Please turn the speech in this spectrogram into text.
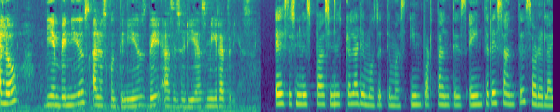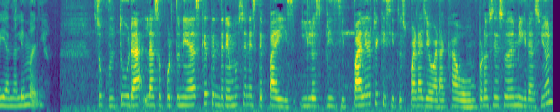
Hola, bienvenidos a los contenidos de Asesorías Migratorias. Este es un espacio en el que hablaremos de temas importantes e interesantes sobre la vida en Alemania. Su cultura, las oportunidades que tendremos en este país y los principales requisitos para llevar a cabo un proceso de migración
